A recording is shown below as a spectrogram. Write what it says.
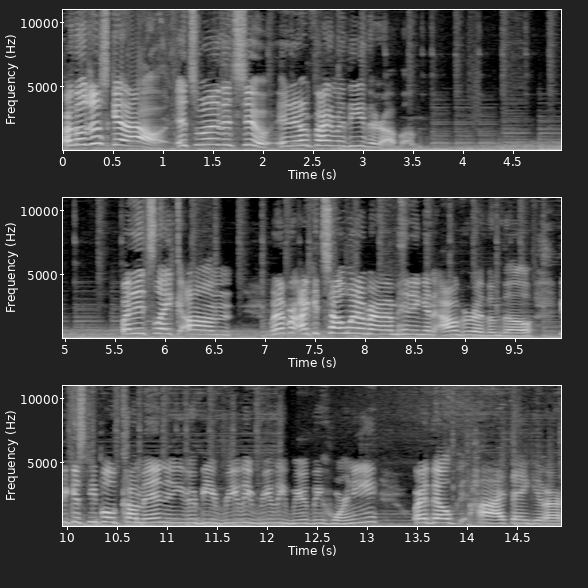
or they'll just get out. It's one of the two, and I'm fine with either of them. But it's like, um, Whenever I could tell whenever I'm hitting an algorithm though, because people come in and either be really, really weirdly horny, or they'll be hi, thank you, or,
